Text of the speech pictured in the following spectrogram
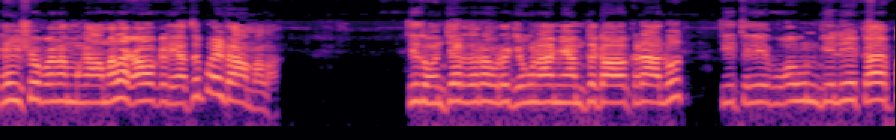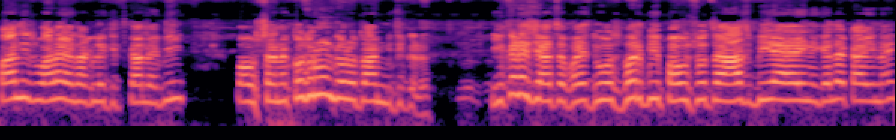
या हिशोबानं मग आम्हाला गावाकडे याचं पडलं आम्हाला. ते दोन चार जनावरं घेऊन आम्ही आमच्या गावाकडे आलो तिथे वाहून गेले काय पाणीच वाढायला लागलं कितकाला बी. पावसानं कदरून गेलो होतो आम्ही तिकडं. इकडेच यायचं भाई दिवसभर बी पाऊस होता आज बी आहे नाही गेलं काही नाही.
